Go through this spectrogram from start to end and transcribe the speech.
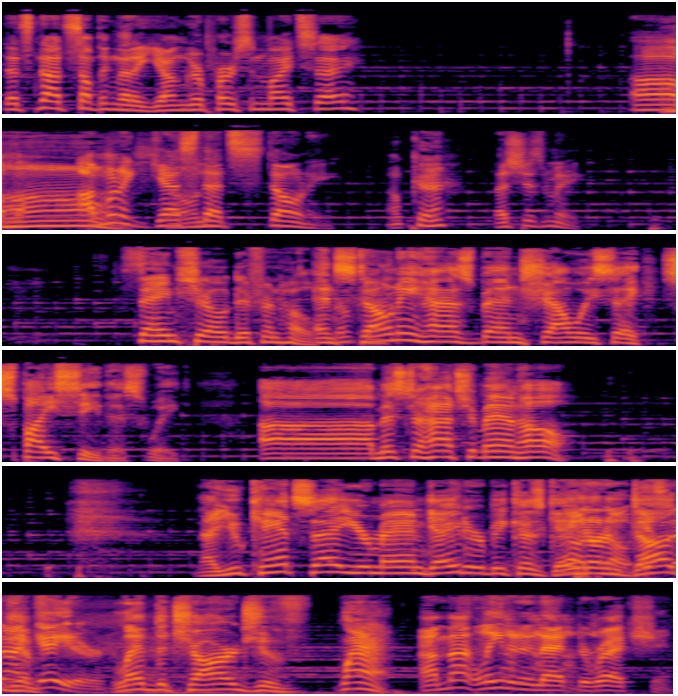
that's not something that a younger person might say. Um, I'm gonna guess Stony? that's Stony. Okay. That's just me. Same show, different host. And Okay. Stony has been, shall we say, spicy this week. Uh, Mr. Hatchet Man Hall. Now you can't say your man Gator because Gator no, no, and Doug have Gator. led the charge of wah. I'm not leaning in that direction.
